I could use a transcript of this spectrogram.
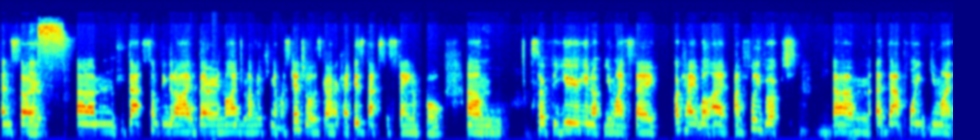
and so yes. Um, that's something that i bear in mind when i'm looking at my schedule is going okay is that sustainable? Um, so for you you know you might say okay well I, i'm fully booked. Um, at that point you might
